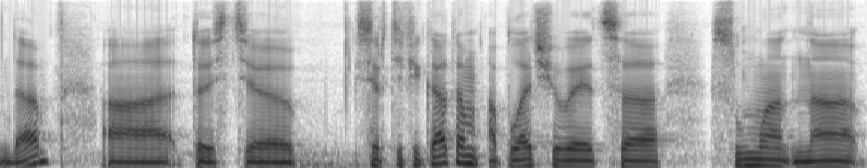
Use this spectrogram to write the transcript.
да, а, то есть э, сертификатом оплачивается сумма на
